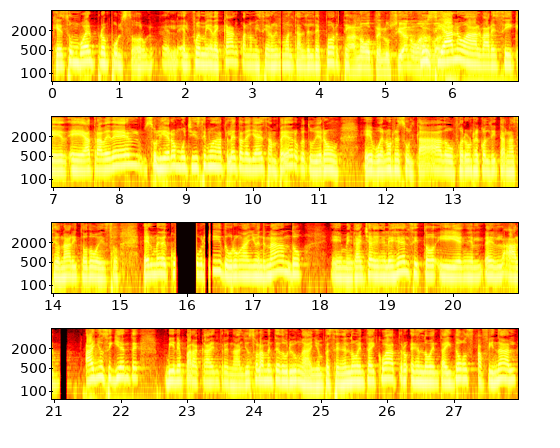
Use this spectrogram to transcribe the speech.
que es un buen propulsor. Él, él fue mi decán cuando me hicieron inmortal del deporte. Anoten, Luciano Álvarez. Luciano Álvarez, sí, que eh, a través de él surgieron muchísimos atletas de allá de San Pedro que tuvieron eh, buenos resultados, fueron recordistas nacionales y todo eso. Él me descubrí, duró un año entrenando, eh, me enganchan en el ejército y en el, el- al año siguiente vine para acá a entrenar. Yo solamente duré un año, empecé en el 94, en el 92 a final,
